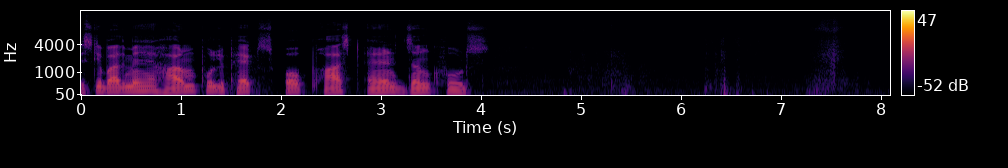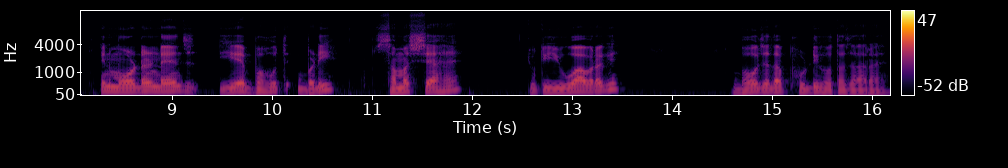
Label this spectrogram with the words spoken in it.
इसके बाद में है harmful effects of fast and junk foods. In modern days ये बहुत बड़ी समस्या है, क्योंकि युवा वर्ग बहुत ज़्यादा फूडी होता जा रहा है।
